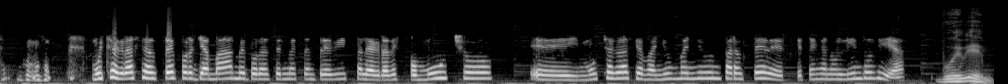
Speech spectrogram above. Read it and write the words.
muchas gracias a usted por llamarme, por hacerme esta entrevista, le agradezco mucho eh, y muchas gracias, Mañún Mañún, para ustedes. Que tengan un lindo día. Muy bien,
